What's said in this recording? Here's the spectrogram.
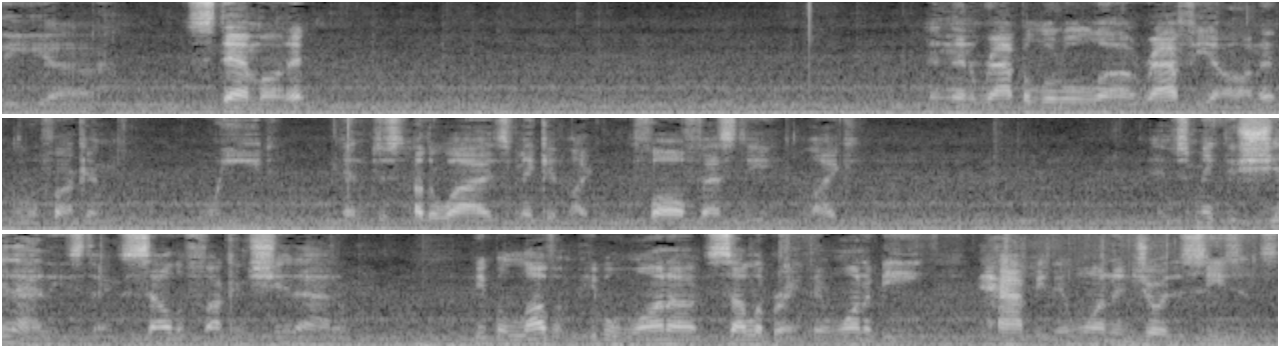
the uh, stem on it. and then wrap a little uh, raffia on it, a little fucking weed, and just otherwise make it like fall festy like. And just make the shit out of these things. Sell the fucking shit out of them. People love them. People want to celebrate. They want to be happy. They want to enjoy the seasons.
